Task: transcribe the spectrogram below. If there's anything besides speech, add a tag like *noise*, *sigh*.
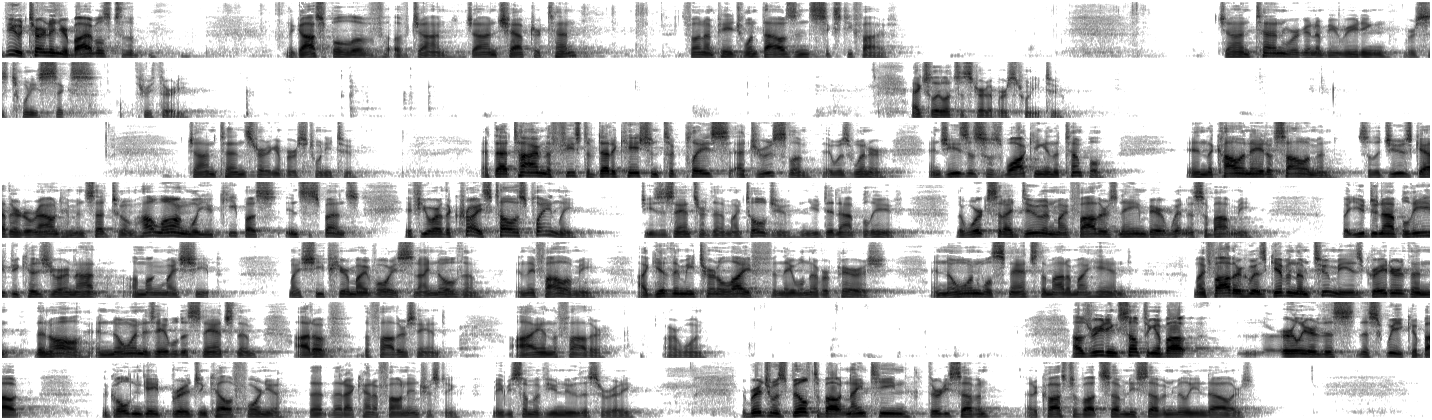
If you would turn in your Bibles to the, the Gospel of, of John, John chapter 10, it's found on page 1065. John 10, we're going to be reading verses 26 through 30. Actually, let's just start at verse 22. John 10, starting at verse 22. At that time, the feast of dedication took place at Jerusalem. It was winter, and Jesus was walking in the temple in the colonnade of Solomon. So the Jews gathered around him and said to him, How long will you keep us in suspense? If you are the Christ, tell us plainly. Jesus answered them, I told you, and you did not believe. The works that I do in my Father's name bear witness about me. But you do not believe because you are not among my sheep. My sheep hear my voice, and I know them, and they follow me. I give them eternal life, and they will never perish, and no one will snatch them out of my hand. My Father who has given them to me is greater than, than all, and no one is able to snatch them out of the Father's hand. I and the Father are one. I was reading something about earlier this, this week about the Golden Gate Bridge in California that, that I kind of found interesting. Maybe some of you knew this already. The bridge was built about 1937 at a cost of about $77 million.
